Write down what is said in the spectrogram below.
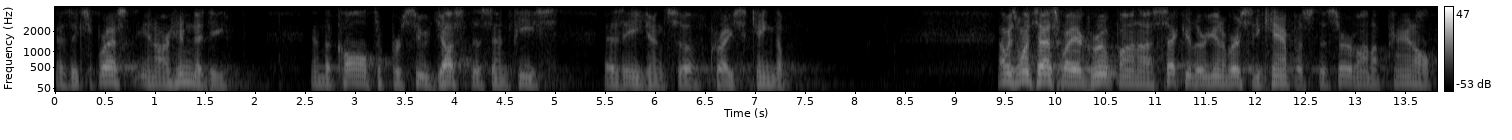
as expressed in our hymnody, and the call to pursue justice and peace as agents of Christ's kingdom. I was once asked by a group on a secular university campus to serve on a panel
